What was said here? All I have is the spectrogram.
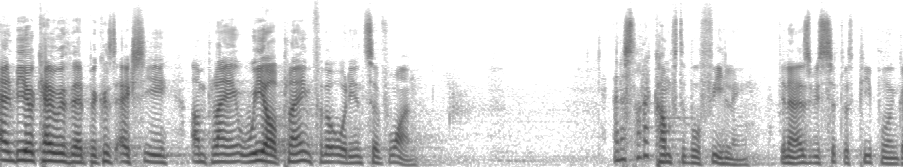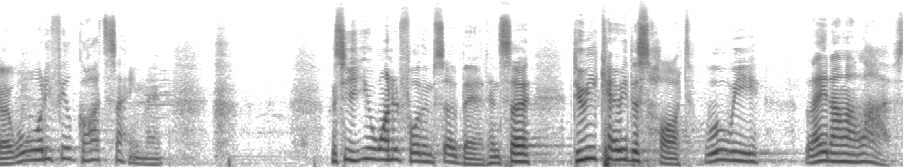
and be okay with that because actually I'm playing, we are playing for the audience of one. And it's not a comfortable feeling, you know, as we sit with people and go, well, what do you feel God's saying, man? Because you, you want it for them so bad. And so, do we carry this heart? Will we lay down our lives,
